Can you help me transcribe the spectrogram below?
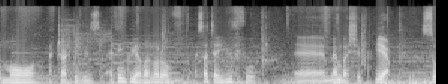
more attractive is I think we have a lot of such a youthful uh, membership. Yeah. So,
